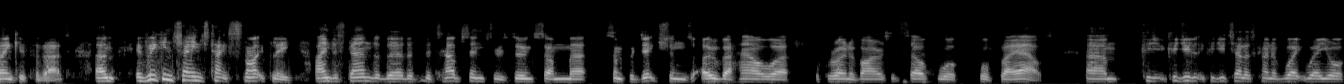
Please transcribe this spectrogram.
thank you for that. Um, if we can change tax slightly, I understand that the, the, the Taub Center is doing some, uh, some predictions over how uh, the coronavirus itself will, will play out. Um, could you could you could you tell us kind of where, where your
